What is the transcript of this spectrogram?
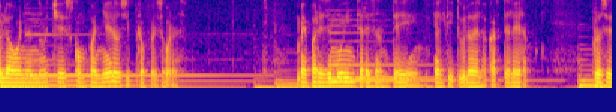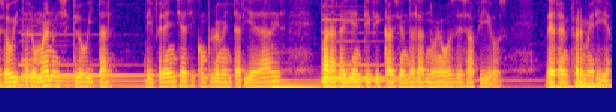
Hola, buenas noches compañeros y profesoras. Me parece muy interesante el título de la cartelera. Proceso vital humano y ciclo vital. Diferencias y complementariedades para la identificación de los nuevos desafíos de la enfermería.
